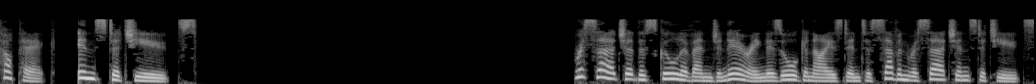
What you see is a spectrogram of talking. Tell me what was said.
Topic: Institutes. Research at the School of Engineering is organized into seven research institutes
